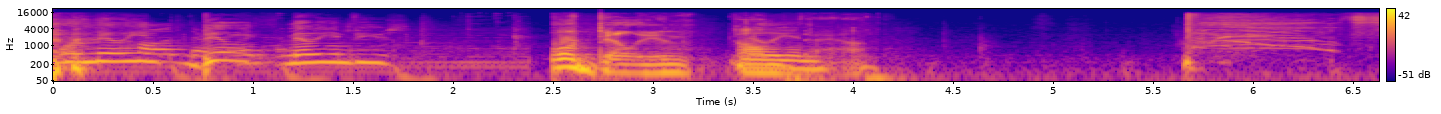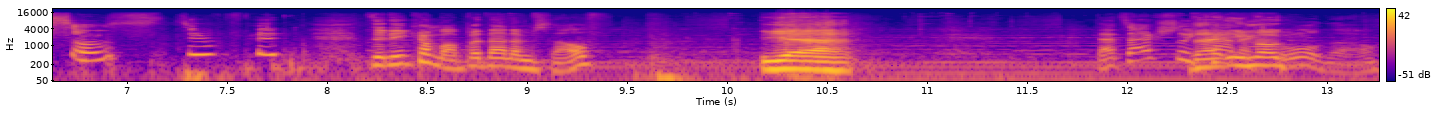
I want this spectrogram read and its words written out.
Four million, Called their billion, views. four billion. Calm down. So stupid. Did he come up with that himself? Yeah, That's actually That kind of emo- cool, though.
